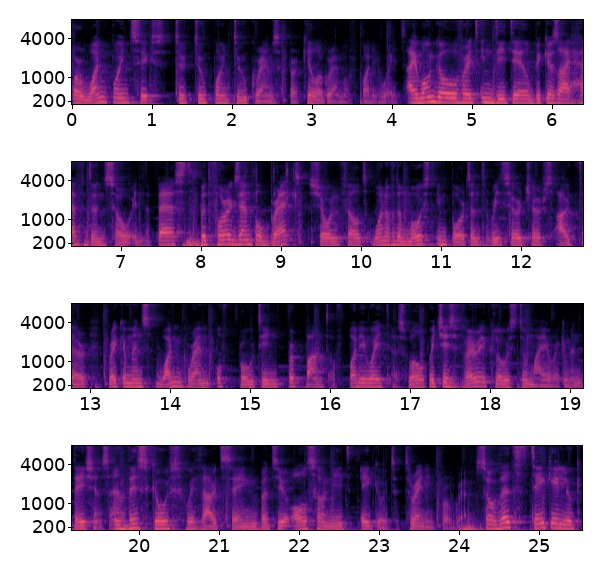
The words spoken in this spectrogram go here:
or 1.6 to 2.2 grams per kilogram of body weight. I won't go over it in detail because I have done so in the past, but for example Brad Schoenfeld, one of the most important researchers out there, recommends 1 gram of protein per pound of body weight as well, which is very close to my recommendations. And this goes without saying, but you also need a good training program. So let's take a look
